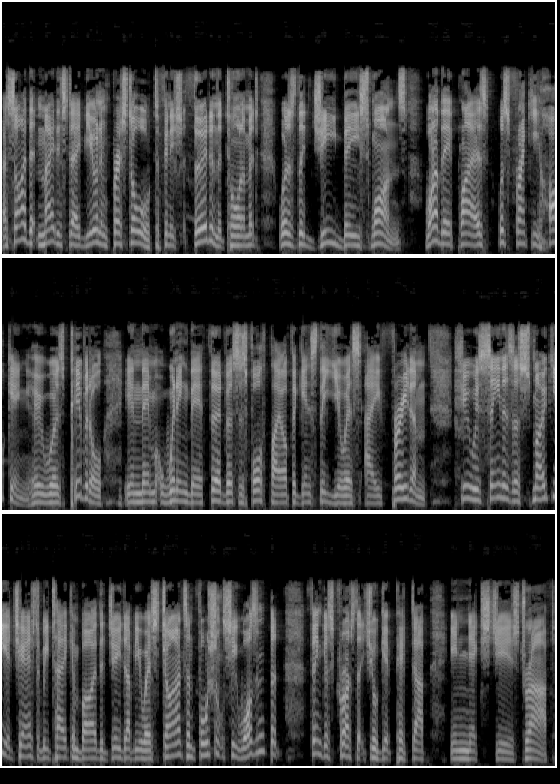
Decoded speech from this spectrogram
A side that made its debut and impressed all to finish third in the tournament was the GB Swans. One of their players was Frankie Hocking, who was pivotal in them winning their third versus fourth playoff against the USA Freedom. She was seen as a smoky, a chance to be taken by the GWS Giants. Unfortunately, she wasn't, but fingers crossed that she'll get picked up in next year's draft.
